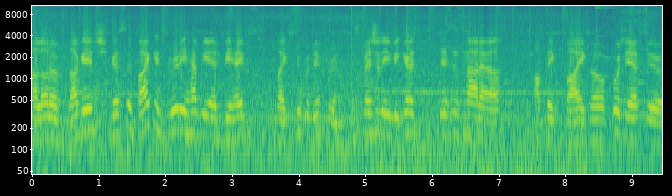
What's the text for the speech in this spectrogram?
a lot of luggage because the bike is really heavy and behaves like super different especially because this is not a, a big bike. So of course you have to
